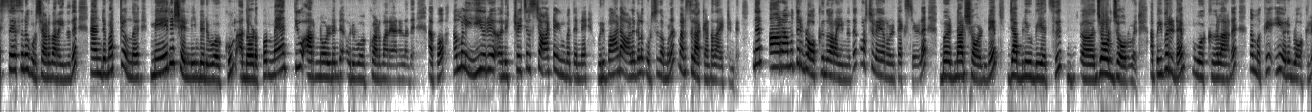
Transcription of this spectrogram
എസ് എസിനെ കുറിച്ചാണ് പറയുന്നത്. ആൻഡ് മറ്റൊന്ന് മേരി ഷെല്ലിന്റെ ഒരു വർക്കും അതോടൊപ്പം മാത്യു അർണോൾഡിന്റെ ഒരു വർക്കുമാണ് പറയാനുള്ളത്. അപ്പോൾ നമ്മൾ ഈ ഒരു ലിറ്ററേച്ചർ സ്റ്റാർട്ട് ചെയ്യുമ്പോൾ തന്നെ ഒരുപാട് ആളുകളെ കുറിച്ച് നമ്മൾ മനസ്സിലാക്കേണ്ടതായിട്ടുണ്ട്. ദെൻ ആറാമത്തെ ഒരു ബ്ലോക്ക് എന്ന് പറയുന്നത് കുറച്ച് വേറൊരു ടെക്സ്റ്റുകൾ ബേർഡ്നാഡ് ഷോറിന്റെ W B H George Orwell. അപ്പോൾ ഇവരുടെ വർക്കുകളാണ് നമുക്ക് ഈ ഒരു ബ്ലോക്കിൽ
